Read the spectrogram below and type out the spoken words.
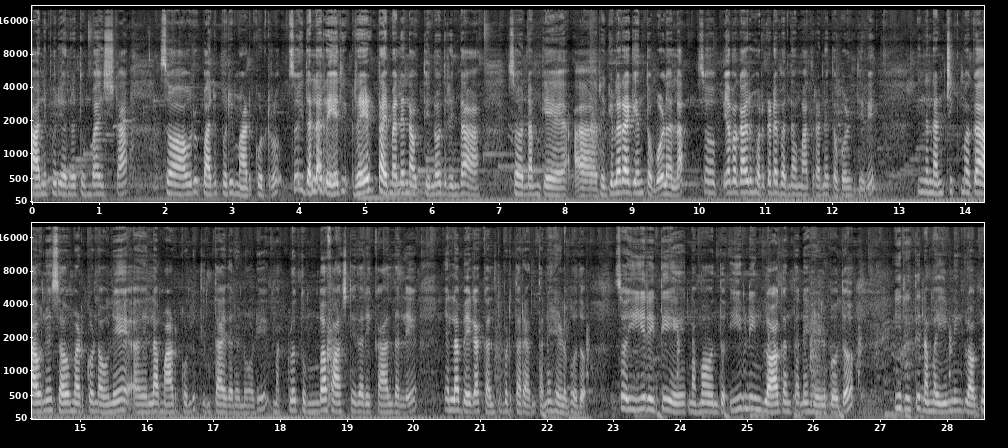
ಪಾನಿಪುರಿ ಅಂದರೆ ತುಂಬ ಇಷ್ಟ. ಸೊ ಅವರು ಪಾನಿಪುರಿ ಮಾಡಿಕೊಟ್ರು. ಸೊ ಇದೆಲ್ಲ ರೇರ್ ರೇರ್ ಟೈಮಲ್ಲೇ ನಾವು ತಿನ್ನೋದ್ರಿಂದ ಸೊ ನಮಗೆ ರೆಗ್ಯುಲರಾಗಿ ಏನು ತೊಗೊಳ್ಳಲ್ಲ ಸೊ ಯಾವಾಗಾದ್ರೂ ಹೊರಗಡೆ ಬಂದಾಗ ಮಾತ್ರನೇ ತೊಗೊಳ್ತೀವಿ. ಇನ್ನು ನನ್ನ ಚಿಕ್ಕ ಮಗ, ಅವನೇ ಸರ್ವ್ ಮಾಡ್ಕೊಂಡು ಅವನೇ ಎಲ್ಲ ಮಾಡಿಕೊಂಡು ತಿಂತಾ ಇದ್ದಾನೆ ನೋಡಿ. ಮಕ್ಕಳು ತುಂಬ ಫಾಸ್ಟ್ ಇದ್ದಾರೆ ಈ ಕಾಲದಲ್ಲಿ. ಎಲ್ಲ ಬೇಗ ಕಲ್ತು ಬಿಡ್ತಾರೆ ಅಂತಲೇ ಹೇಳ್ಬೋದು. ಸೊ ಈ ರೀತಿ ನಮ್ಮ ಒಂದು ಈವ್ನಿಂಗ್ ವ್ಲಾಗ್ ಅಂತಲೇ ಹೇಳ್ಬೋದು. ಈ ರೀತಿ ನಮ್ಮ ಈವ್ನಿಂಗ್ ವ್ಲಾಗ್ನ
